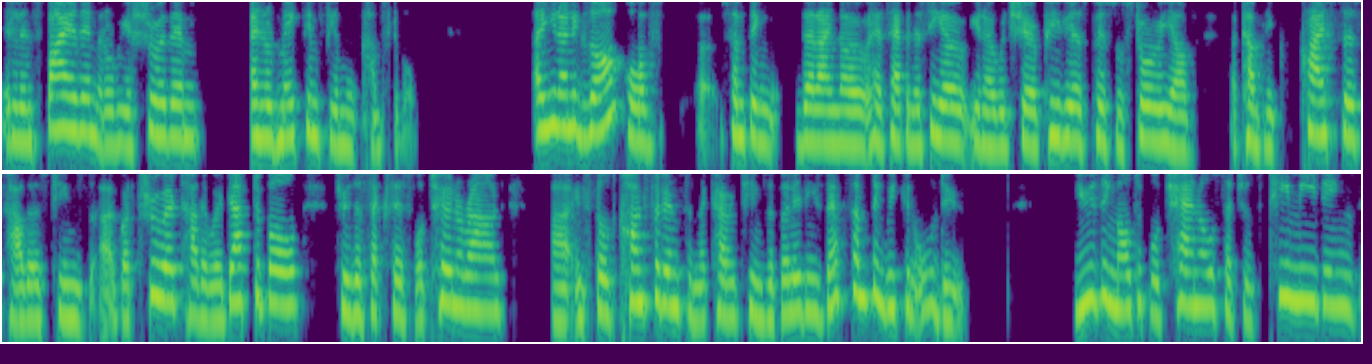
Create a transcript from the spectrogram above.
It'll inspire them, it'll reassure them, and it'll make them feel more comfortable. And, you know, an example of uh, something that I know has happened, a CEO, you know, would share a previous personal story of a company crisis, how those teams uh, got through it, how they were adaptable through the successful turnaround, uh, instilled confidence in the current team's abilities. That's something we can all do. Using multiple channels such as team meetings,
